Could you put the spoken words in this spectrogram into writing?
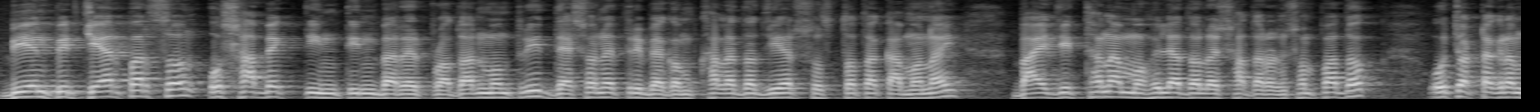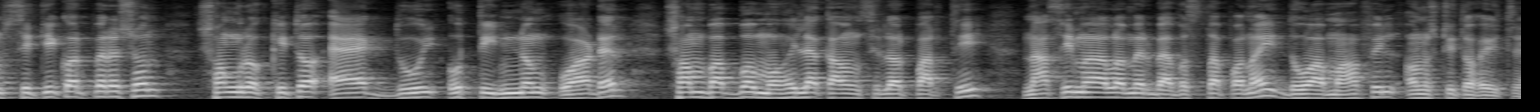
বিএনপির চেয়ারপারসন ও সাবেক তিন তিনবারের প্রধানমন্ত্রী দেশনেত্রী বেগম খালেদা জিয়ার সুস্থতা কামনায় বাইজিৎ থানা মহিলা দলের সাধারণ সম্পাদক ও চট্টগ্রাম সিটি কর্পোরেশন সংরক্ষিত এক, দুই ও তিন নং ওয়ার্ডের সম্ভাব্য মহিলা কাউন্সিলর প্রার্থী নাসিমা আলমের ব্যবস্থাপনায় দোয়া মাহফিল অনুষ্ঠিত হয়েছে।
